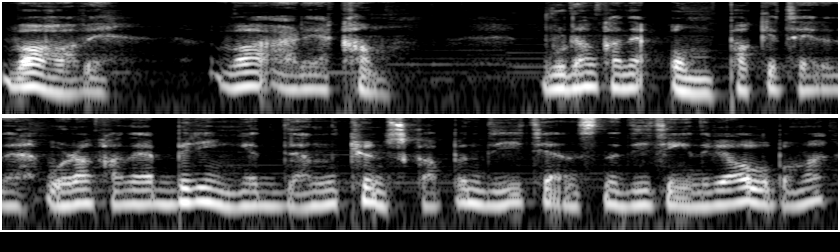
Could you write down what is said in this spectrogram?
hva har vi? Hva er det jeg kan? Hvordan kan jeg ompakkettere det? Hvordan kan jeg bringe den kunnskapen, de tjenestene, de tingene vi holder på med,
